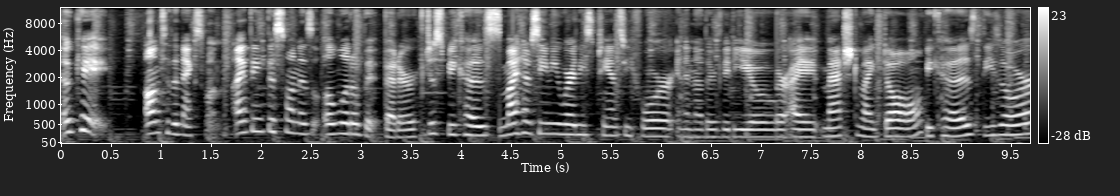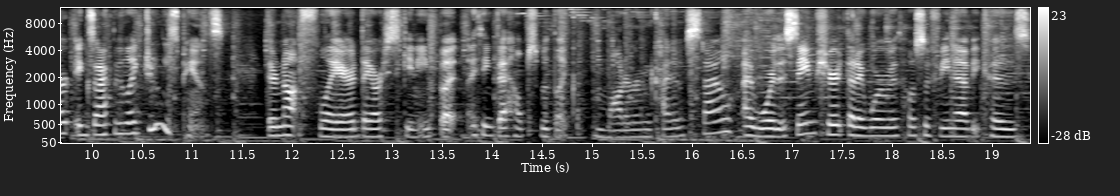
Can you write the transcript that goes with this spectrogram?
Okay, on to the next one. I think this one is a little bit better just because you might have seen me wear these pants before in another video where I matched my doll because these are exactly like Julie's pants. They're not flared, they are skinny, but I think that helps with like modern kind of style. I wore the same shirt that I wore with Josefina because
